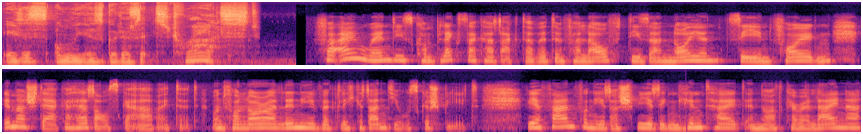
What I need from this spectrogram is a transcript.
is only as good as its trust. Vor allem Wendys komplexer Charakter wird im Verlauf dieser neuen zehn Folgen immer stärker herausgearbeitet und von Laura Linney wirklich grandios gespielt. Wir erfahren von ihrer schwierigen Kindheit in North Carolina,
